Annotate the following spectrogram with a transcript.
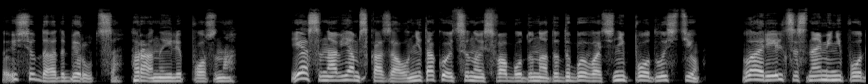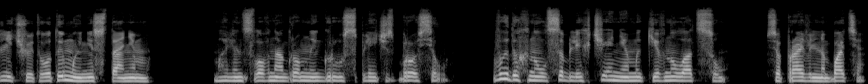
то и сюда доберутся, рано или поздно. Я сыновьям сказал, не такой ценой свободу надо добывать, не подлостью. Ларельцы с нами не подличают, вот и мы не станем». Мэлен словно огромный груз с плеч сбросил. Выдохнул с облегчением и кивнул отцу. Все правильно, батя.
